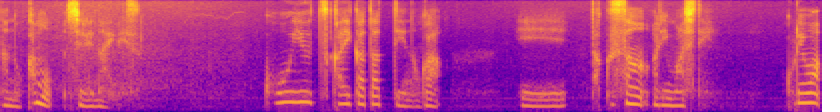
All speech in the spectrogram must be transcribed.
なのかもしれないです。こういう使い方っていうのが、えー、たくさんありましてこれは、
